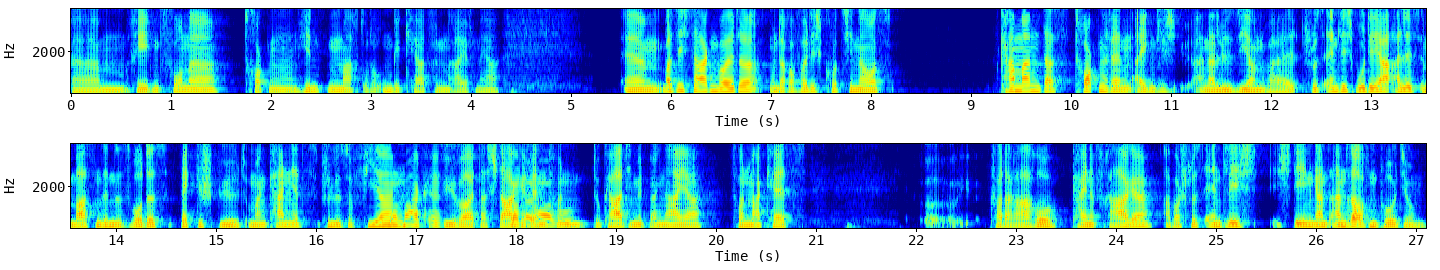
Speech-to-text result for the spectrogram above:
ähm, Regen vorne, Trocken hinten macht oder umgekehrt von den Reifen her. Ähm, was ich sagen wollte, und darauf wollte ich kurz hinaus, kann man das Trockenrennen eigentlich analysieren, weil schlussendlich wurde ja alles im wahrsten Sinne des Wortes weggespült. Und man kann jetzt philosophieren über, Marquez, über das starke Quadraro. Rennen von Ducati mit Bagnaia, von Marquez, äh, Quadraro, keine Frage. Aber schlussendlich stehen ganz andere auf dem Podium.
